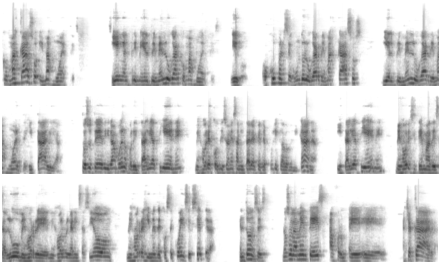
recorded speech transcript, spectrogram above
con más casos y más muertes. Y en el, el primer lugar con más muertes, digo, ocupa el segundo lugar de más casos y el primer lugar de más muertes, Italia. Entonces ustedes dirán, bueno, pero Italia tiene mejores condiciones sanitarias que República Dominicana. Italia tiene mejores sistemas de salud, mejor, mejor organización, mejor régimen de consecuencia, etc. Entonces, no solamente es eh, eh, achacar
